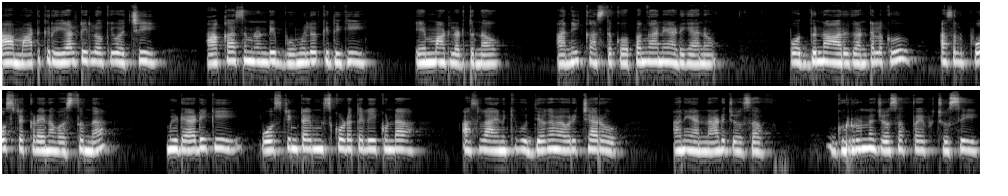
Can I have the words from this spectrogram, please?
ఆ మాటకి రియాలిటీలోకి వచ్చి ఆకాశం నుండి భూమిలోకి దిగి ఏం మాట్లాడుతున్నావు? అని కాస్త కోపంగానే అడిగాను. పొద్దున్న ఆరు గంటలకు అసలు పోస్ట్ ఎక్కడైనా వస్తుందా? మీ డాడీకి పోస్టింగ్ టైమింగ్స్ కూడా తెలియకుండా అసలు ఆయనకి ఉద్యోగం ఎవరిచ్చారో? అని అన్నాడు జోసఫ్. గుర్రున్న జోసఫ్ వైపు చూసి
